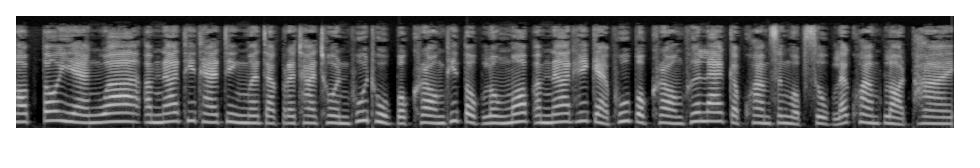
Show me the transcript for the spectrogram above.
ฮอปโต้แย้งว่า อำนาจที่แท้จริงมาจากประชาชนผู้ถูกปกครองที่ตกลงมอบอำนาจให้แก่ผู้ปกครองเพื่อแลกกับความสงบสุขและความปลอดภัย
